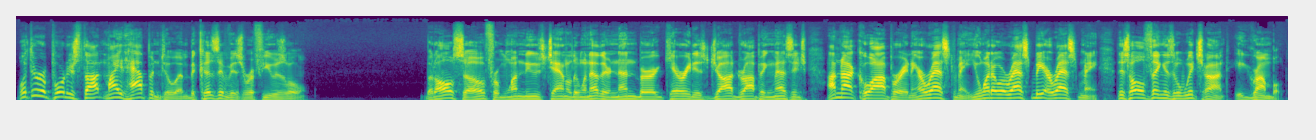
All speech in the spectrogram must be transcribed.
what the reporters thought might happen to him because of his refusal. But also, from one news channel to another, Nunberg carried his jaw dropping message I'm not cooperating. Arrest me. You want to arrest me? Arrest me. This whole thing is a witch hunt, he grumbled.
